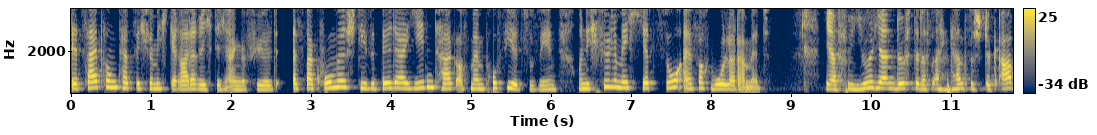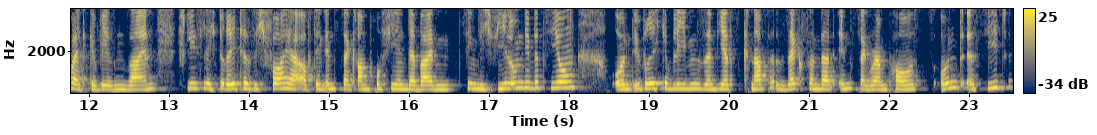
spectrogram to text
Der Zeitpunkt hat sich für mich gerade richtig angefühlt. Es war komisch, diese Bilder jeden Tag auf meinem Profil zu sehen und ich fühle mich jetzt so einfach wohler damit. Ja, für Julian dürfte das ein ganzes Stück Arbeit gewesen sein. Schließlich drehte sich vorher auf den Instagram-Profilen der beiden ziemlich viel um die Beziehung und übrig geblieben sind jetzt knapp 600 Instagram-Posts und es sieht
